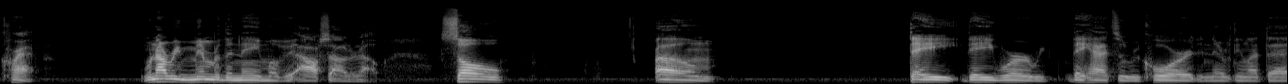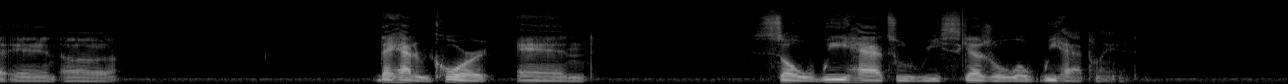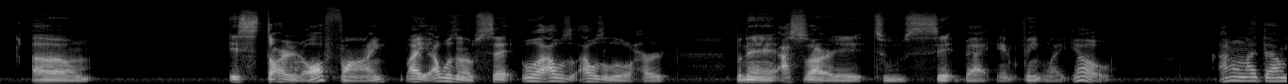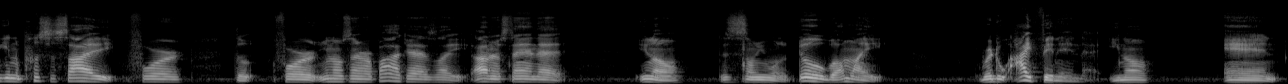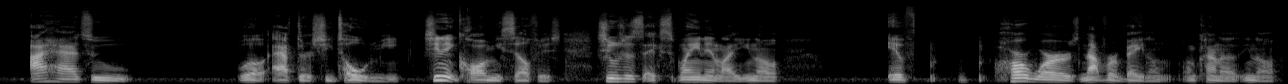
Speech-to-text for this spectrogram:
Crap. When I remember the name of it, I'll shout it out. So, um, they they were they had to record and everything like that, and uh, they had to record, and so we had to reschedule what we had planned. Um, it started off fine. Like I wasn't upset. Well, I was I was a little hurt but then I started to sit back and think like, yo, I don't like that I'm getting pushed aside for the for, you know I'm saying, her podcast. Like, I understand that, you know, this is something you want to do, but I'm like, where do I fit in that, you know? And I had to well, after she told me, she didn't call me selfish. She was just explaining like, you know, if her words, not verbatim. I'm kind of, you know,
